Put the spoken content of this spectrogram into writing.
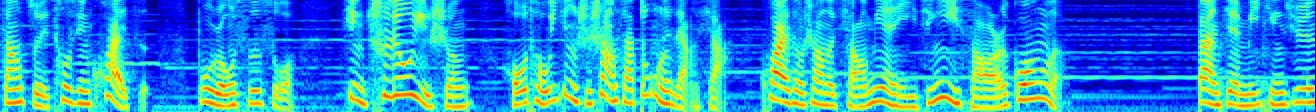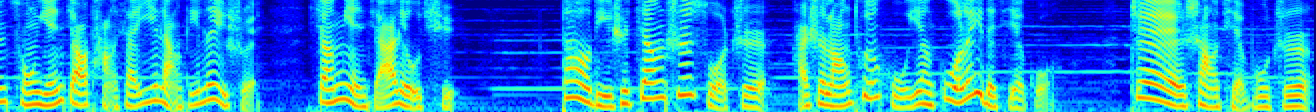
将嘴凑近筷子，不容思索，竟哧溜一声，喉头硬是上下动了两下。筷头上的荞面已经一扫而光了，但见迷婷君从眼角淌下一两滴泪水，向面颊流去，到底是姜汁所致，还是狼吞虎咽过累的结果，这尚且不知。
